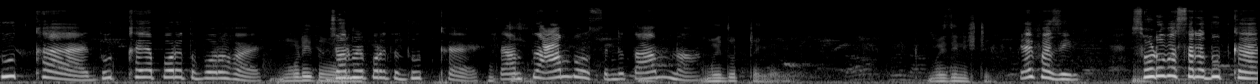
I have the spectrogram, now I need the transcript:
দুধ খায়। দুধ খাইয়া পরে তো বড় হয়। জন্মের পরে তো দুধ খায়। আম তো আম বলছেন এটা তো আম না। ওই দুধটাই ভাবি। ওই জিনিসটাই। এই ফাজিল ছোট বাচ্চারা দুধ খায়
